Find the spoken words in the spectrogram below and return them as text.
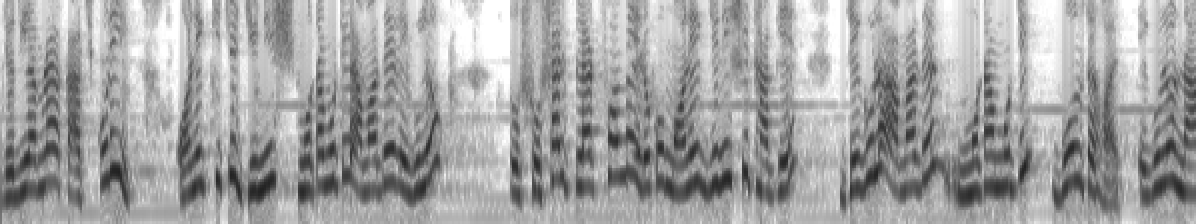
যদি আমরা কাজ করি, অনেক কিছু জিনিস মোটামুটি আমাদের এগুলো, তো সোশ্যাল প্ল্যাটফর্মে এরকম অনেক জিনিসই থাকে যেগুলো আমাদের মোটামুটি বলতে হয়। এগুলো না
